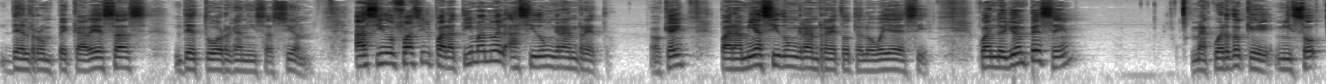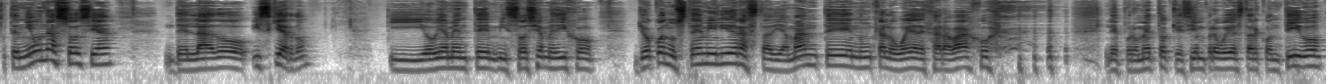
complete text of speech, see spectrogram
del rompecabezas de tu organización. ¿Ha sido fácil para ti, Manuel? Ha sido un gran reto. ¿Ok? Para mí ha sido un gran reto, te lo voy a decir. Cuando yo empecé, me acuerdo que mi tenía una socia del lado izquierdo y obviamente mi socia me dijo, yo con usted, mi líder, hasta diamante, nunca lo voy a dejar abajo. Le prometo que siempre voy a estar contigo.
